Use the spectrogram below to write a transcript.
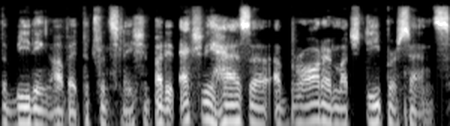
the meaning of it, the translation, but it actually has a, a, broader, much deeper sense.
